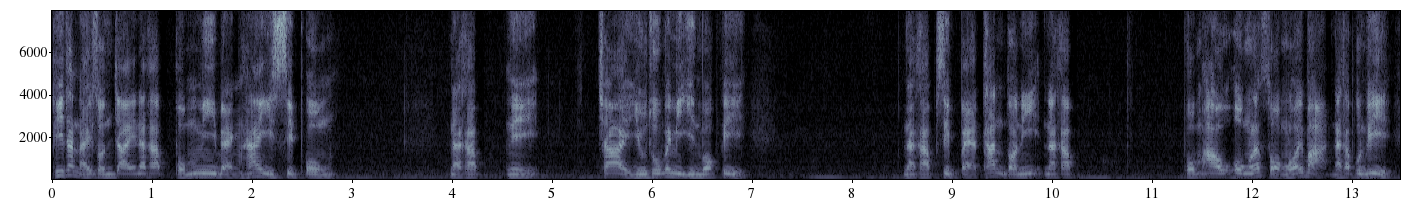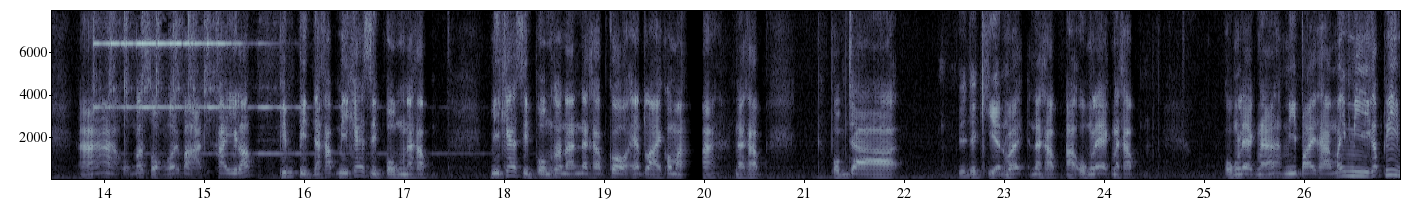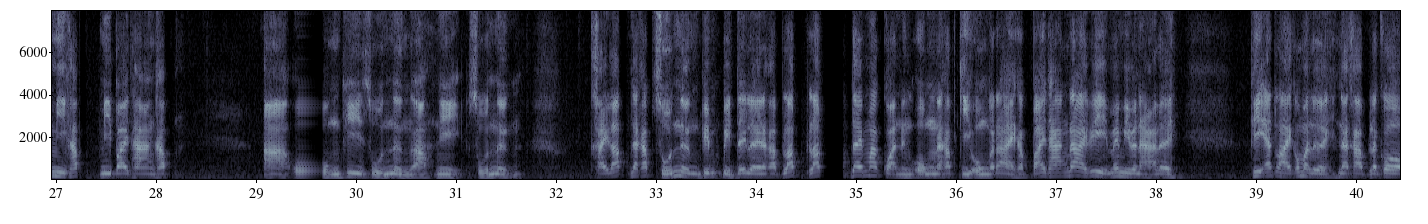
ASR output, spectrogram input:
พี่ท่านไหนสนใจนะครับ ผมมีแบ่งให้สิบองค์นะครับ นี่ ใช่ YouTube ไม่มีอินบ็อกพี่นะครับสิบแปดท่านตอนนี้นะครับ ผมเอาองค์ละสองร้อยบาทนะครับ คุณพี่ อ่า องค์ละสองร้อยบาท ใครรับพิมพ์ปิดนะครับ มีแค่สิบองค์นะครับ มีแค่สิบองค์เท่านั้นนะครับ ก็แอดไลน์เข้ามานะครับ ผมจะเดี๋ยวจะเขียนไว้นะครับ อ่าองค์แรกนะครับ องค์แรกนะ มีปลายทางไหม่มีครับพี่มีครับ มีปลายทางครับ อ่า องค์ที่ศูนย์หนึ่งอะนี่ศูนย์หนึ่งใครรับนะครับศูนย์หนึ่งพิมพ์ปิดได้เลยนะครับ รับรับ ได้มากกว่าหนึ่งองค์นะครับ กี่องค์ก็ได้ครับปลายทางได้พี่ไม่มีปัญหาเลย พี่แอดไลน์เข้ามาเลยนะครับ แล้วก็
